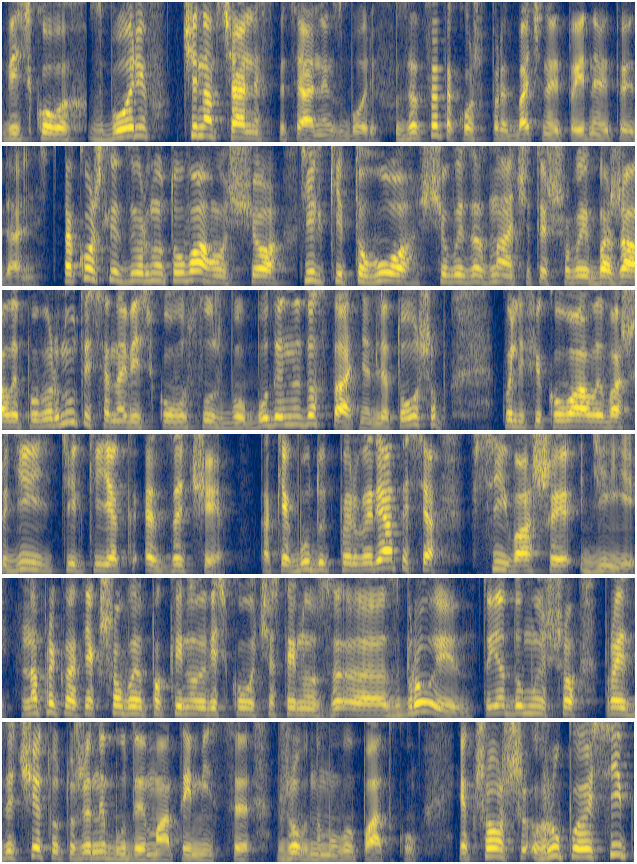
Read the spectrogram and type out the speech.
військових зборів чи навчальних спеціальних зборів. За це також передбачена відповідна відповідальність. Також слід звернути увагу, що тільки того, що ви зазначите, що ви бажали повернутися на військову службу, буде недостатньо для того, щоб кваліфікували ваші дії тільки як СЗЧ. Так як будуть перевірятися всі ваші дії. Наприклад, якщо ви покинули військову частину з е, зброєю, то я думаю, що про СЗЧ тут уже не буде мати місце в жодному випадку. Якщо ж групи осіб,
